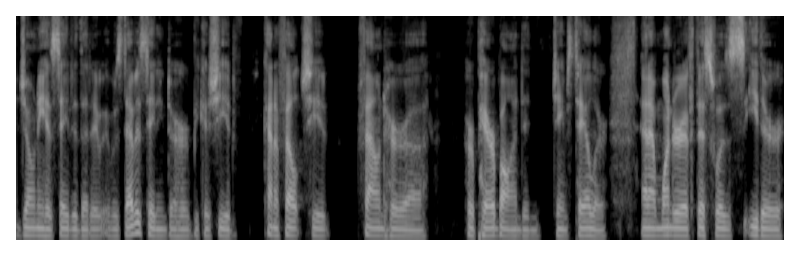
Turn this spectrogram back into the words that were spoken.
Joni has stated that it, it was devastating to her because she had kind of felt she had found her uh, her pair bond in James Taylor, and I wonder if this was either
